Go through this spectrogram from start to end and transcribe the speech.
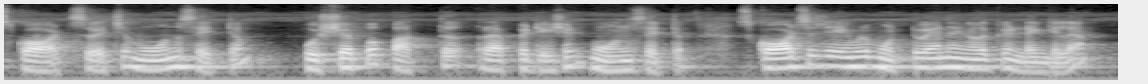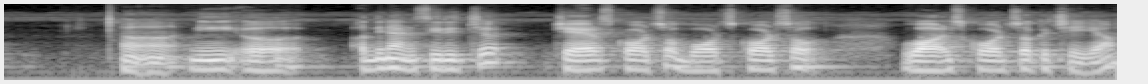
സ്ക്വാട്സ് വെച്ച് മൂന്ന് സെറ്റും പുഷപ്പ് പത്ത് റെപ്പറ്റീഷൻ മൂന്ന് സെറ്റും സ്ക്വാട്സ് ചെയ്യുമ്പോൾ മുട്ടുവേദന നിങ്ങൾക്ക് ഉണ്ടെങ്കിൽ നീ അതിനനുസരിച്ച് ചെയർ സ്ക്വാട്സോ ബോട്ട് സ്ക്വാട്സോ വാൾ സ്ക്വാട്സോ ഒക്കെ ചെയ്യാം.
